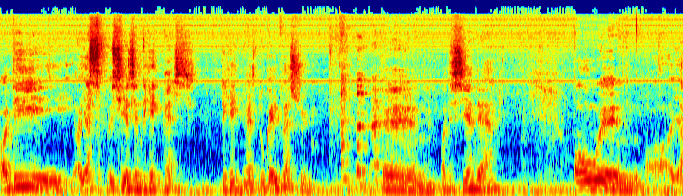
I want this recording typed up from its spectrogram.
Og, det, og jeg siger til ham, det kan ikke passe. Det kan ikke passe, du kan ikke være syg. Øh, og det siger han, det er. Og, øh, og ja,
